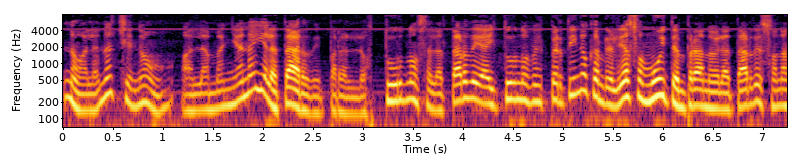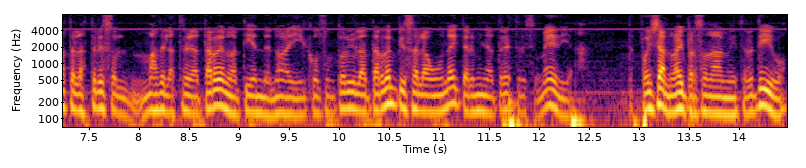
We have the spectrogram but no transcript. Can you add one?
No, a la noche no, a la mañana y a la tarde. Para los turnos a la tarde hay turnos vespertinos que en realidad son muy temprano de la tarde, son hasta las 3 o más de las 3 de la tarde, no atienden, ¿no? Ahí el consultorio de la tarde empieza a la 1 y termina a 3, 3 y media. Después ya no hay personal administrativo.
